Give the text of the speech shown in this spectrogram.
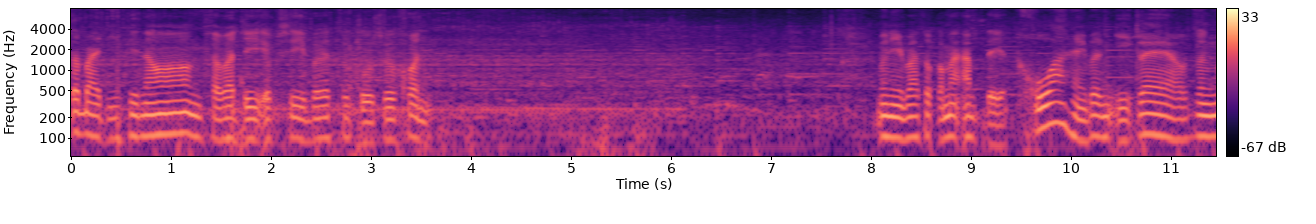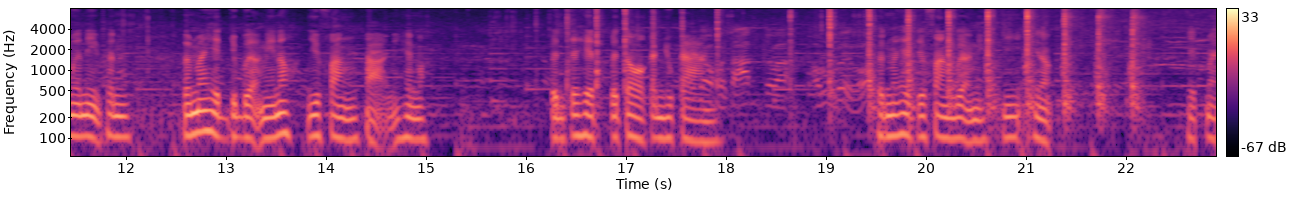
สบายดีพี่น้อง สวัสดี FC เบิร์ดทุกผู้ทุกคนมื่อนี้บาสุกก็มาอัปเดตครัวให้เบิ่งอีกแล้ว ซึ่งเมื่อนี้เพิ่นเพิ่นมาเฮ็ดอยู่เบื้องนี้เนาะอยู่ฝั่งฝากนี่เห็นบ่เพิ่นจะเฮ็ดไปต่อกันอยู่กลาง เพิ่นมาเฮ็ดอยู่ฝั่งเบื้องนี่นี่พี่น้องเฮ็ดใหม่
